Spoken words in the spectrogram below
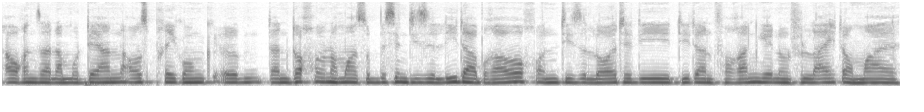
auch in seiner modernen Ausprägung ähm, dann doch auch nochmal so ein bisschen diese Leader braucht und diese Leute, die, die dann vorangehen und vielleicht auch mal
